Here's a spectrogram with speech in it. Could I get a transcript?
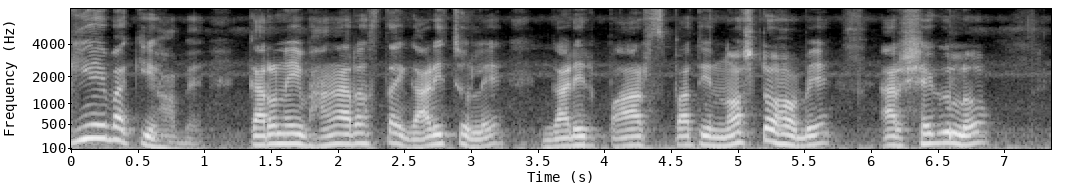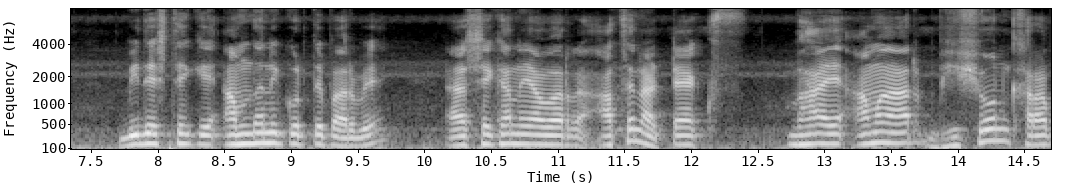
গিয়ে বা কী হবে? কারণ এই ভাঙা রাস্তায় গাড়ি চলে, গাড়ির পার্টস পাতি নষ্ট হবে, আর সেগুলো বিদেশ থেকে আমদানি করতে পারবে, আর সেখানে আবার আছে না ট্যাক্স ভাই, আমার ভীষণ খারাপ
